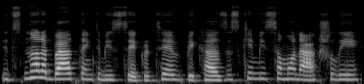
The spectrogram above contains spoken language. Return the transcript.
it's not a bad thing to be secretive because this can be someone actually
